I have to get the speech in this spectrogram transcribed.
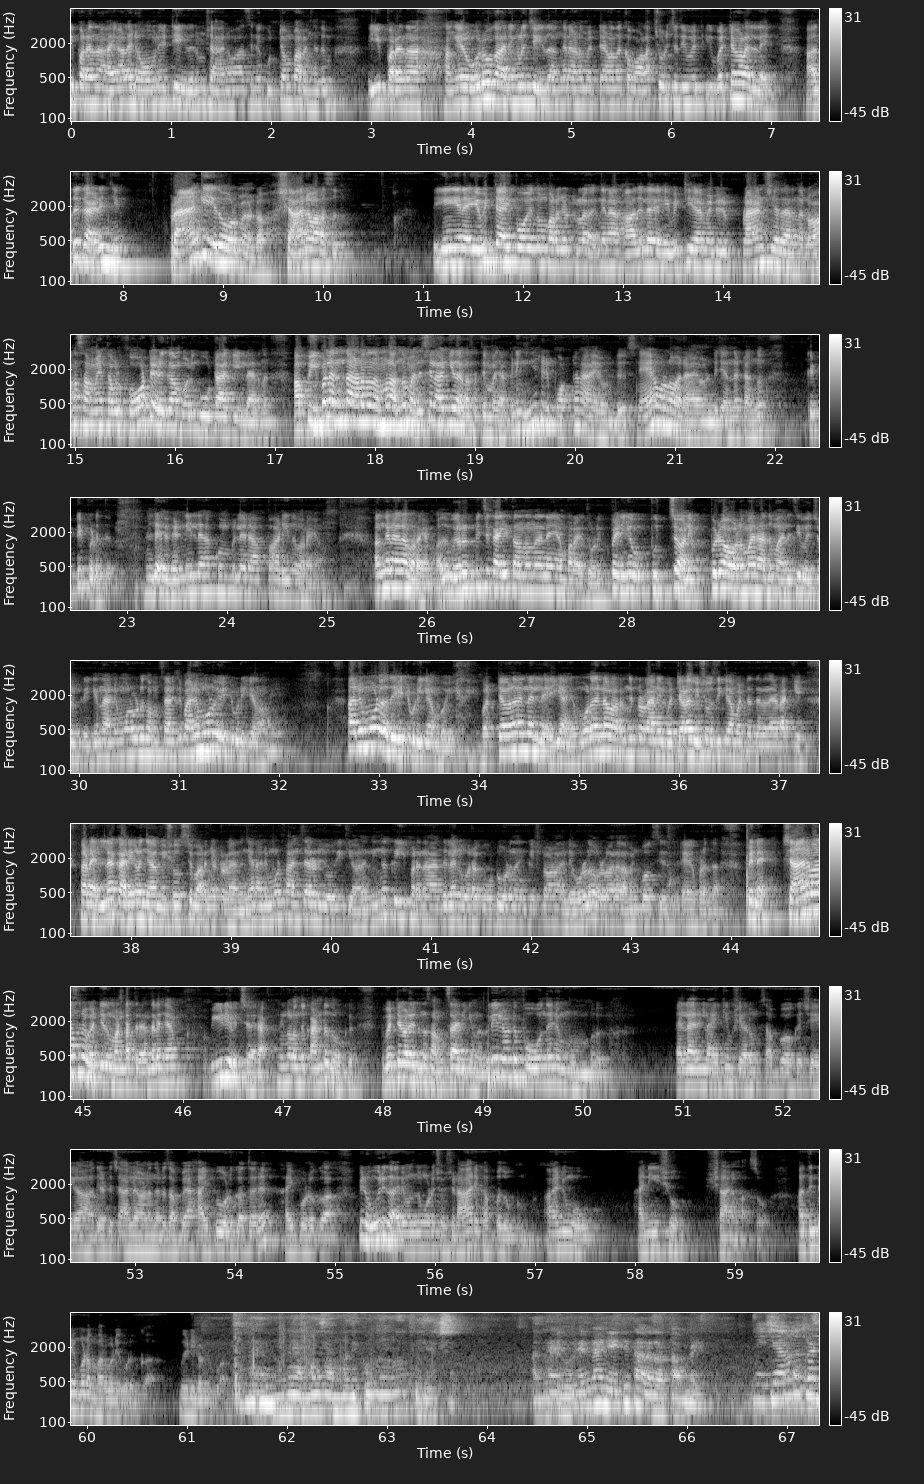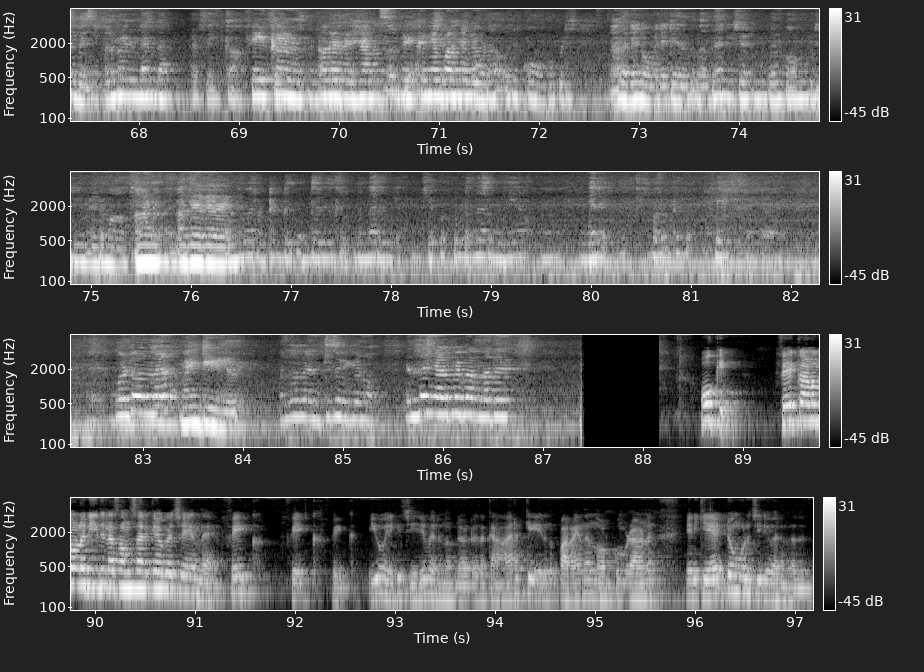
ഈ പറയുന്ന അയാളെ നോമിനേറ്റ് ചെയ്തതും ഷാനവാസിനെ കുറ്റം പറഞ്ഞതും ഈ പറയുന്ന അങ്ങനെ ഓരോ കാര്യങ്ങളും ചെയ്ത് അങ്ങനെയാണ് മറ്റാണെന്നൊക്കെ വളച്ചൊടിച്ചത് ഇവ ഇവറ്റകളല്ലേ? അത് കഴിഞ്ഞ് പ്രാങ്ക് ചെയ്ത ഓർമ്മയുണ്ടോ? ഷാനവാസ്. ഇങ്ങനെ എവിറ്റ് ആയി പോയെന്നും പറഞ്ഞിട്ടുള്ള ഇങ്ങനെ അതിൽ എവിറ്റ് ചെയ്യാൻ വേണ്ടി ഒരു പ്ലാൻ ചെയ്തായിരുന്നല്ലോ. ആ സമയത്ത് അവൾ ഫോട്ടോ എടുക്കാൻ പോലും കൂട്ടാക്കിയില്ലായിരുന്നു. അപ്പൊ ഇവൾ എന്താണെന്ന് നമ്മൾ അന്ന് മനസ്സിലാക്കിയതാണ് സത്യം പറഞ്ഞാൽ. പിന്നെ ഇങ്ങനെ ഒരു പൊട്ടനായതുകൊണ്ട് സ്നേഹമുള്ളവനായതുകൊണ്ട് ചെന്നിട്ട് അങ്ങ് കെട്ടിപ്പിടുത്ത്. അല്ലേ? വെണ്ണില കുമ്പിലെ രാപ്പാടി എന്ന് പറയാം. അങ്ങനെ തന്നെ പറയാം. അത് വെറുപ്പിച്ച് കൈ തന്നെന്ന് തന്നെ ഞാൻ പറയത്തുള്ളൂ. ഇപ്പൊ എനിക്ക് പുച്ഛമാണ്. ഇപ്പോഴും അവളമാർ അത് മനസ്സിൽ വെച്ചുകൊണ്ടിരിക്കുന്ന അനുമോളോട് സംസാരിച്ചപ്പോൾ അനുമോൾ ഏറ്റുപിടിക്കാൻ തുടങ്ങി. അനുമോളും അത് ഏറ്റുപിടിക്കാൻ പോയി. ഇവറ്റകൾ തന്നെയല്ലേ. ഈ അനുമോൾ തന്നെ പറഞ്ഞിട്ടുള്ളതാണ്. ഇവറ്റകളെ വിശ്വസിക്കാൻ പറ്റത്തില്ല ഇടയ്ക്ക്. കാരണം എല്ലാ കാര്യങ്ങളും ഞാൻ വിശ്വസിച്ച് പറഞ്ഞിട്ടുള്ളതാണ്. ഞാൻ അനുമോൾ ഫാൻസാരോട് ചോദിക്കുകയാണ്. നിങ്ങൾക്ക് ഈ പറഞ്ഞ അതിലെ നൂറെ കൂട്ടുകൂടുന്ന നിങ്ങൾക്ക് ഇഷ്ടമാണോ? അല്ലേ ഉള്ള ഉള്ളവരെ കമന്റ് ബോക്സിൽ രേഖപ്പെടുത്തുക. പിന്നെ ഷാനവാസിന് പറ്റിയത് മണ്ടത്തിൽ എന്തായാലും ഞാൻ വീഡിയോ വെച്ചുതരാം നിങ്ങളൊന്ന് കണ്ടു നോക്ക്. ഇവറ്റകളിരുന്ന് സംസാരിക്കുന്നത്. വീട്ടിലോട്ട് പോകുന്നതിന് മുമ്പ് എല്ലാവരും ലൈക്കും ഷെയറും സബ്ബും ഒക്കെ ചെയ്യുക. ആദ്യമായിട്ട് ചാനൽ കാണുന്നവർ സബ് ഹൈപ്പ് കൊടുക്കാത്തവർ ഹൈപ്പ് കൊടുക്കുക. പിന്നെ ഒരു കാര്യം ഒന്നും കൂടെ ചോദിച്ചാൽ ആര് കപ്പ് തൂക്കും? അനുവോ അനീഷോ ഷാനവാസോ. അതിന്റെ കൂടെ മറുപടി കൊടുക്കുക. വീഡിയോയിലോട്ട് പോകാം നമ്മൾ ഇങ്ങോട്ട് വന്നാൽ മൈൻഡ് ചെയ്യുന്നത് എന്നാൽ എനിക്ക് ചോദിക്കണോ? എന്താ ഞാൻ പോയി പറഞ്ഞത്? ഓക്കെ ഫേക്ക് ആണെന്നുള്ള രീതിയിലാണ് സംസാരിക്കുകയൊക്കെ ചെയ്യുന്നത് ഫേക്ക് ഫേക്ക് ഫേക്ക് അയ്യോ എനിക്ക് ചിരി വരുന്നുണ്ട് കേട്ടോ. ഇതൊക്കെ ആരൊക്കെ ഇരുന്ന് പറയുന്നതെന്ന് ഓർക്കുമ്പോഴാണ് എനിക്ക് ഏറ്റവും കൂടുതൽ ചിരി വരുന്നത്.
